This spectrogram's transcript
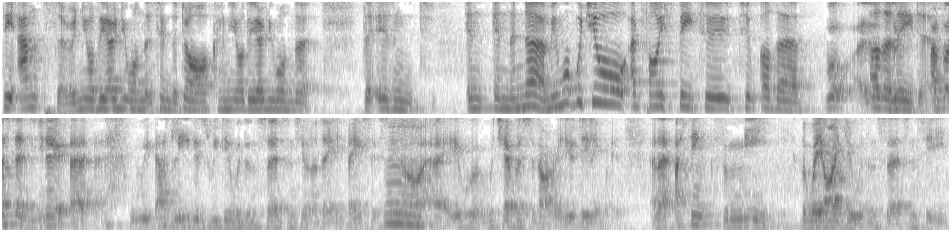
the answer, and you're the only one that's in the dark, and you're the only one that that isn't in, in the know. I mean, what would your advice be to, to other well, uh, other leaders? As I said, you know, uh, we, as leaders, we deal with uncertainty on a daily basis. You mm. know, I, whichever scenario you're dealing with, and I, I, think for me, the way I deal with uncertainty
